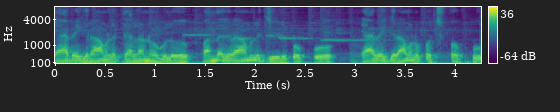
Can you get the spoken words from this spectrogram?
యాభై గ్రాముల తెల్ల నువ్వులు వంద గ్రాముల జీడిపప్పు యాభై గ్రాముల పచ్చిపప్పు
